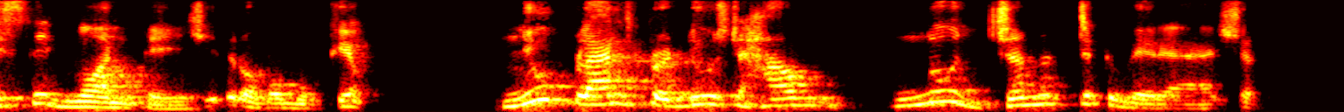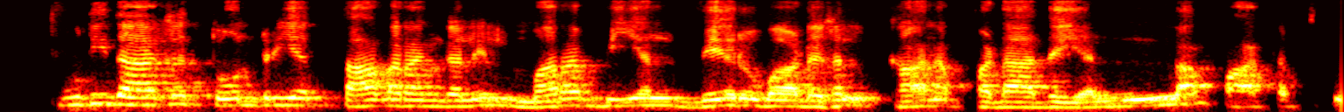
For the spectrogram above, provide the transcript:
disadvantage இது ரொம்ப முக்கியம். New plants produced have no genetic variation புதிதாக தோன்றிய தாவரங்களில் மரபியல் வேறுபாடுகள் காணப்படாது. எல்லாம் பார்க்கறதுக்கு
